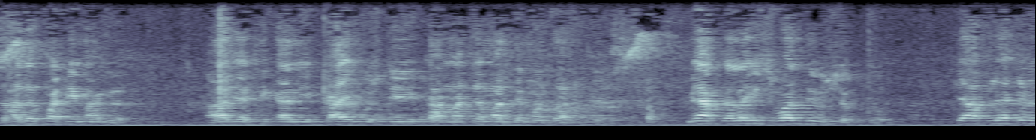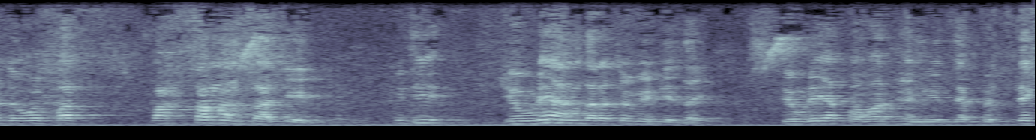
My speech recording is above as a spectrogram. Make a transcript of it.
झालं पाठीमागं. आज या ठिकाणी काय गोष्टी कामाच्या माध्यमाचा असतील. मी आपल्याला विश्वास देऊ शकतो की आपल्याकडे जवळपास पाच सहा माणसं आहेत. की ते जेवढे आमदाराचं वेटेज आहे तेवढे या पवार फॅमिलीतल्या प्रत्येक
